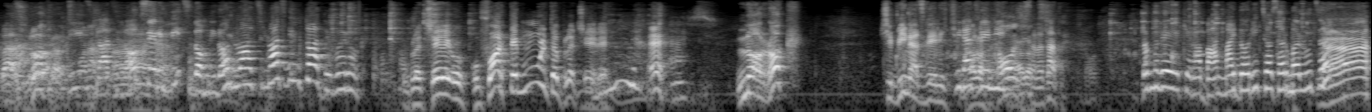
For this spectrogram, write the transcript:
Luați loc, Poftiți, luați loc, serviți, domnilor, luați, luați din toate, vă rog. Cu plăcere, cu, cu foarte multă plăcere. Eh, noroc și bine ați venit. Bine ați venit. Sănătate. Domnule Cheraban, mai doriți o sărmăluță? Da,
